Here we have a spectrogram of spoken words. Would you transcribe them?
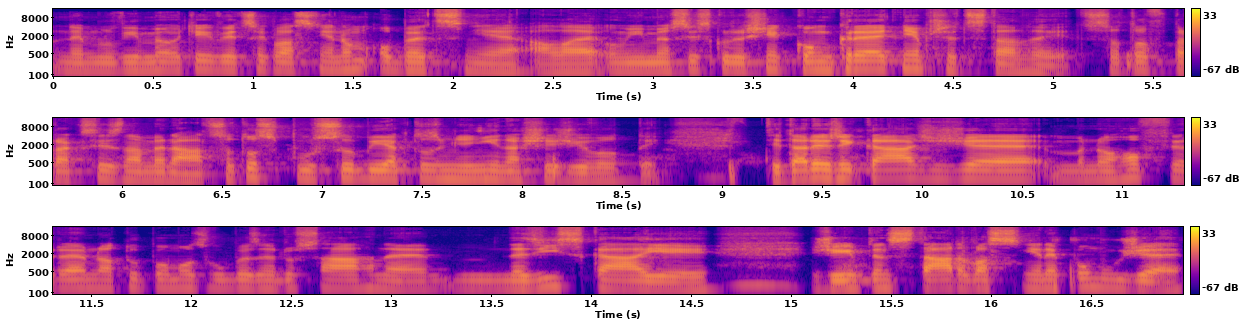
nemluvíme o těch věcech vlastně jenom obecně, ale umíme si skutečně konkrétně představit, co to v praxi znamená, co to způsobí, jak to změní naše životy. Ty tady říkáš, že mnoho firm na tu pomoc vůbec nedosáhne, nezíská ji, že jim ten stát vlastně nepomůže.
